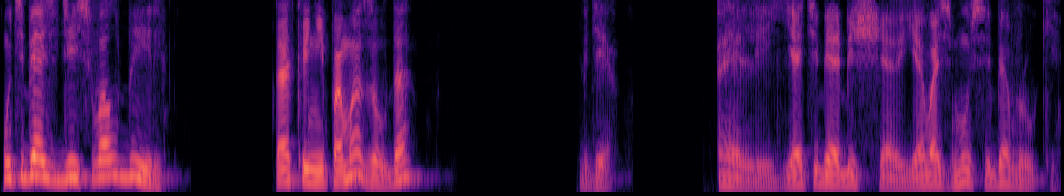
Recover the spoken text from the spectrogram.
«У тебя здесь волдырь. Так и не помазал, да?» «Где?» «Элли, я тебе обещаю, я возьму себя в руки».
